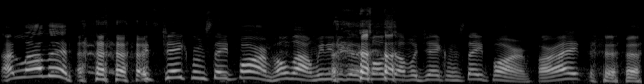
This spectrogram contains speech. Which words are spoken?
I love it. it's Jake from State Farm. Hold on, we need to get a close up with Jake from State Farm. All right.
